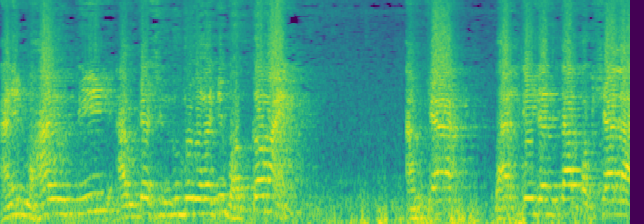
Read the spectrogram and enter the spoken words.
आणि महायुती आमच्या सिंधुदुर्गाची भक्कम आहे. आमच्या भारतीय जनता पक्षाला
